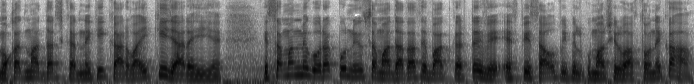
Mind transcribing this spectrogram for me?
मुकदमा दर्ज करने की कार्रवाई की जा रही है। इस संबंध में गोरखपुर न्यूज़ संवाददाता से बात करते हुए एसपी साउथ विपिल कुमार श्रीवास्तव ने कहा।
